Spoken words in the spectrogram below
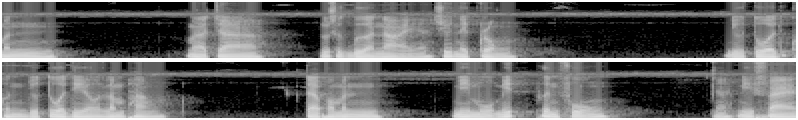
มันมันอาจจะรู้สึกเบื่อหน่ายนะชีวิตในกรงอยู่ตัวคนอยู่ตัวเดียวลำพัง แต่พอมันมีหมู่มิตรเพื่อนฝูงนะมีแฟน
